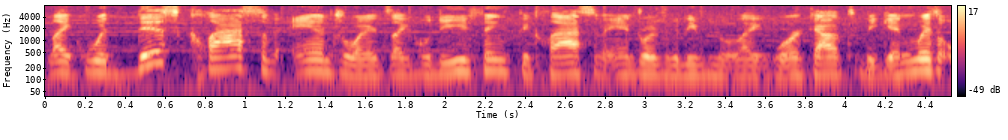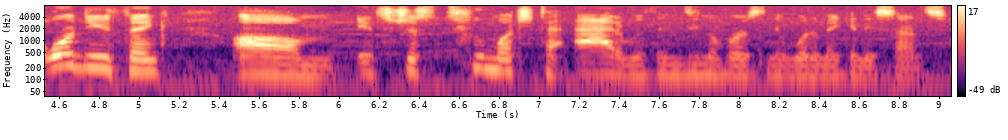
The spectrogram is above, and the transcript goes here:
like with this class of androids, like well, do you think the class of androids would even like work out to begin with, or do you think um, it's just too much to add within Xenoverse and it wouldn't make any sense?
